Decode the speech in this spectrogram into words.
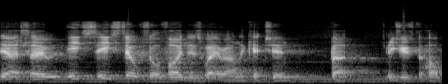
yeah, so he's, he's still sort of finding his way around the kitchen, but he's used the hob.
